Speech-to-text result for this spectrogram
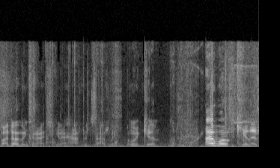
but I don't think it's actually gonna happen. Sadly, I won't kill him. I won't kill him.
